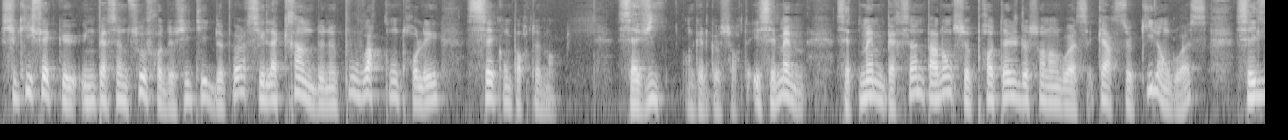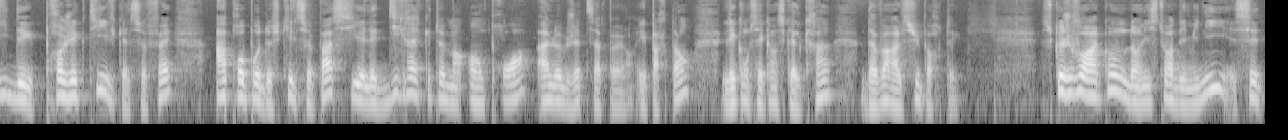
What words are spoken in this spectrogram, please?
Ce qui fait qu'une personne souffre de ce type de peur, c'est la crainte de ne pouvoir contrôler ses comportements, sa vie en quelque sorte. Et c'est même cette même personne, pardon, se protège de son angoisse, car ce qui l'angoisse, c'est l'idée projective qu'elle se fait à propos de ce qu'il se passe si elle est directement en proie à l'objet de sa peur, et partant les conséquences qu'elle craint d'avoir à le supporter. Ce que je vous raconte dans l'histoire d'Émilie, c'est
